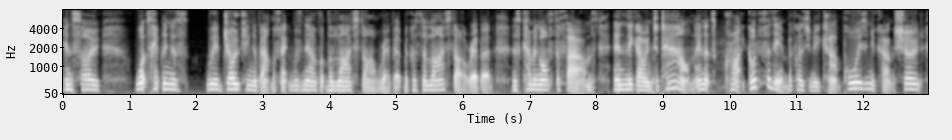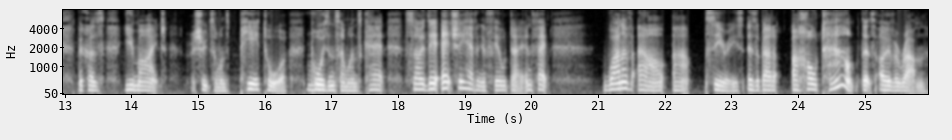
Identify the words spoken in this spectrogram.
And so what's happening is we're joking about the fact we've now got the lifestyle rabbit because the lifestyle rabbit is coming off the farms and they're going to town and it's quite good for them because you know you can't poison you can't shoot because you might shoot someone's pet or poison someone's cat so they're actually having a field day in fact one of our uh, series is about a, a whole town that's overrun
